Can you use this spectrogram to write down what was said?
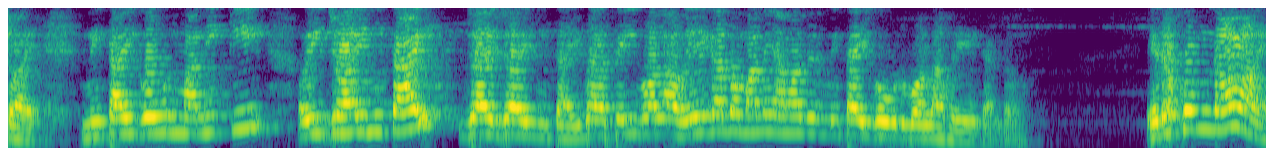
বিষয় নিতাই গৌর মানে কি? ওই জয় নিতাই, জয় জয় নিতাই। ব্যাস, এই বলা হয়ে গেল মানে আমাদের নিতাই গৌর বলা হয়ে গেল। এরকম নয়।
